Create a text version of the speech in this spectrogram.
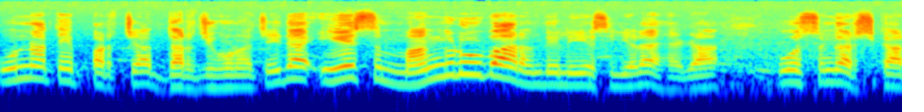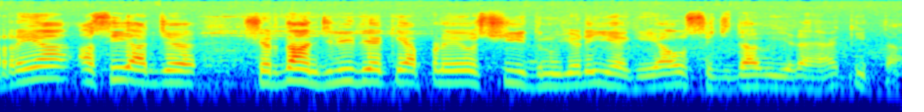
ਉਹਨਾਂ ਤੇ ਪਰਚਾ ਦਰਜ ਹੋਣਾ ਚਾਹੀਦਾ। ਇਸ ਮੰਗ ਨੂੰ ਉਭਾਰਨ ਦੇ ਲਈ ਅਸੀਂ ਜਿਹੜਾ ਹੈਗਾ, ਉਹ ਸੰਘਰਸ਼ ਕਰ ਰਹੇ ਹਾਂ। ਅਸੀਂ ਅੱਜ ਸ਼ਰਧਾਂਜਲੀ ਦੇ ਕੇ ਆਪਣੇ ਉਸ ਸ਼ਹੀਦ ਨੂੰ ਜਿਹੜੀ ਹੈਗੀ ਆ, ਉਹ ਸਜਦਾ ਵੀ ਜਿਹੜਾ ਹੈ ਕੀਤਾ।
